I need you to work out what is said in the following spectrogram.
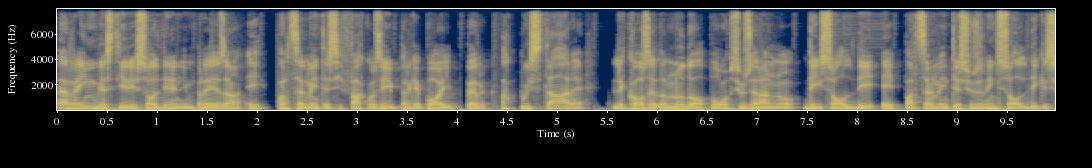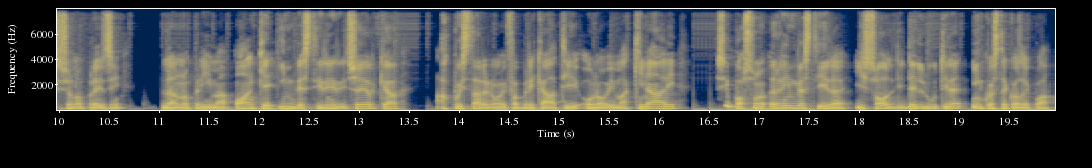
reinvestire i soldi nell'impresa e parzialmente si fa così perché poi per acquistare le cose l'anno dopo si useranno dei soldi e parzialmente si usano i soldi che si sono presi l'anno prima. O anche investire in ricerca, acquistare nuovi fabbricati o nuovi macchinari. Si possono reinvestire i soldi dell'utile in queste cose qua,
